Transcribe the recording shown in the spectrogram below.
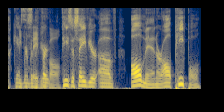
I can't he's remember the, the first. He's a savior of all men or all people,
